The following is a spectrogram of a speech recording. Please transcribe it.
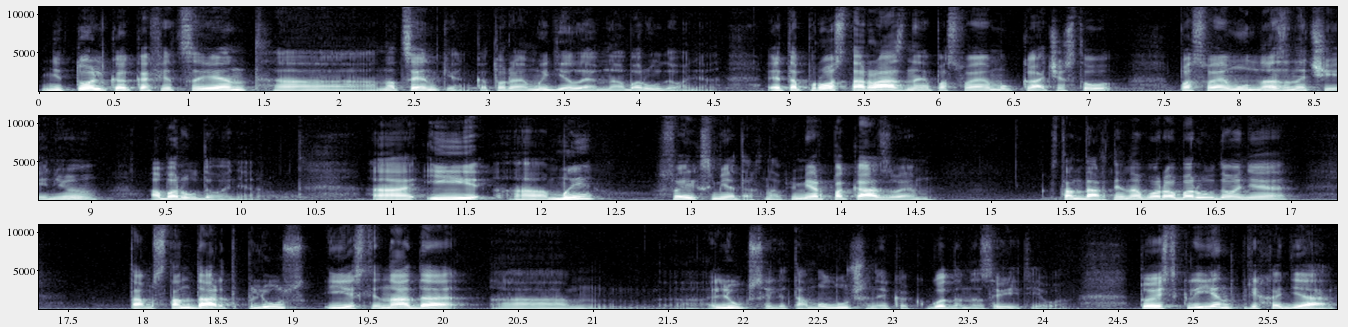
не только коэффициент э, наценки, который мы делаем на оборудование. Это просто разное по своему качеству, по своему назначению оборудование. Э, и э, мы в своих сметах, например, показываем стандартный набор оборудования, там стандарт плюс, и если надо, э, люкс или там улучшенный, как угодно назовите его. То есть клиент, приходя,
